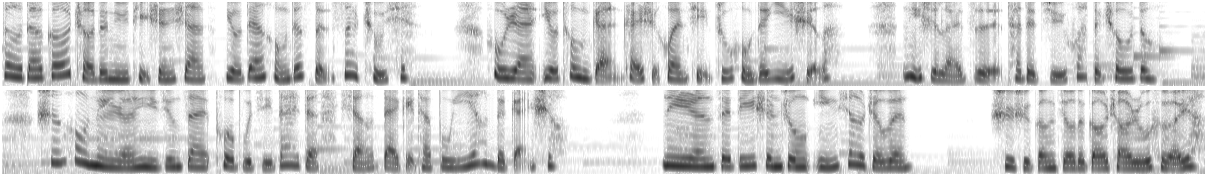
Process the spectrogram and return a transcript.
到达高潮的女体身上有淡红的粉色出现，忽然有痛感开始唤起朱红的意识了。你是来自他的菊花的抽动，身后女人已经在迫不及待的想带给他不一样的感受。那人在低声中淫笑着问：“试试刚交的高潮如何呀？”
